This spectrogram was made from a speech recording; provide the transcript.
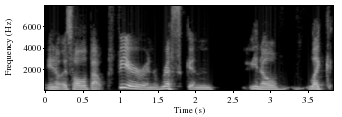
you know, it's all about fear and risk and, you know, like,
